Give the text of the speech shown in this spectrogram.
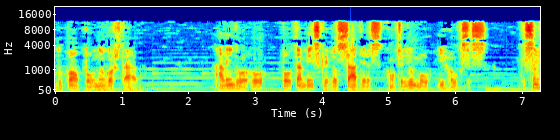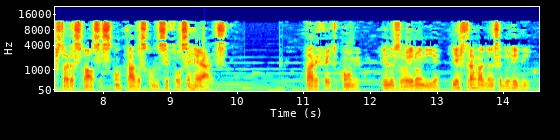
do qual Poe não gostava. Além do horror, Poe também escreveu sátiras, contos de humor e hoaxes, que são histórias falsas contadas como se fossem reais. Para efeito cômico, ele usou a ironia e a extravagância do ridículo,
